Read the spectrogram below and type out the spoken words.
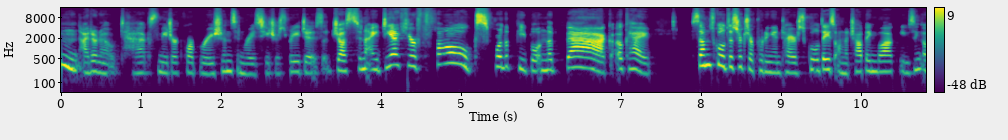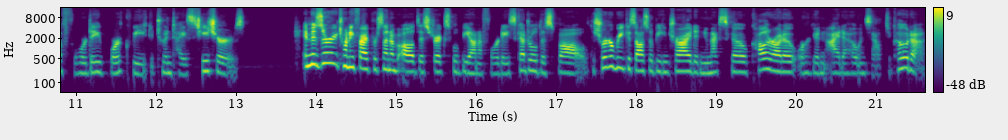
Hmm, I don't know, tax major corporations and raise teachers' wages. Just an idea here, folks, for the people in the back. Okay. Some school districts are putting entire school days on the chopping block using a four day work week to entice teachers. In Missouri, 25% of all districts will be on a four day schedule this fall. The shorter week is also being tried in New Mexico, Colorado, Oregon, Idaho, and South Dakota.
